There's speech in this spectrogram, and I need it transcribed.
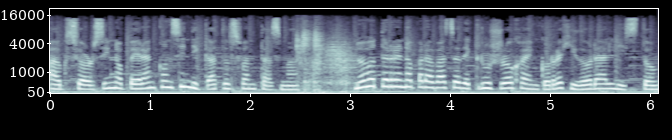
Outsourcing operan con sindicatos fantasma. Nuevo terreno para base de Cruz Roja en Corregidora, listo.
